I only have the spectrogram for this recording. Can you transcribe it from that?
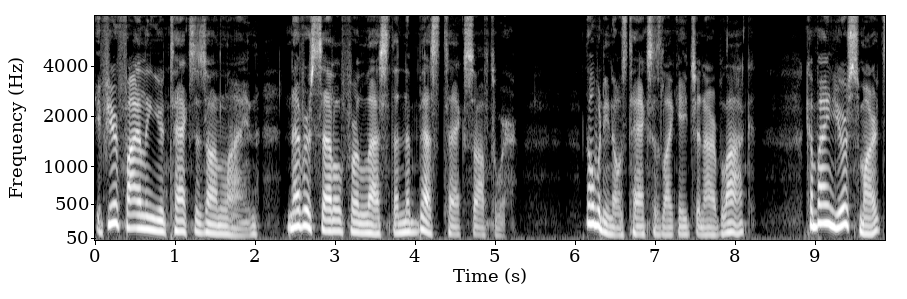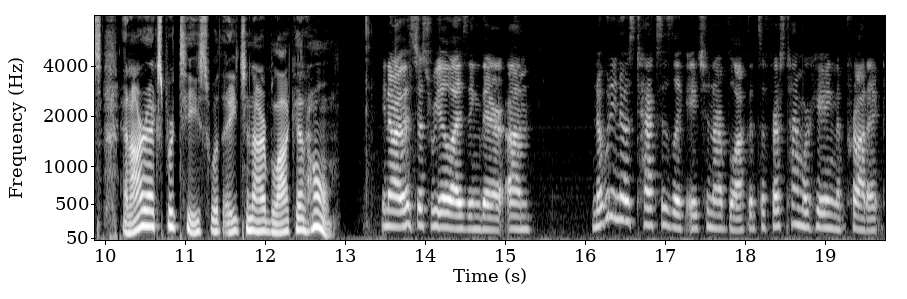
if you're filing your taxes online, never settle for less than the best tax software. Nobody knows taxes like H&R Block. Combine your smarts and our expertise with H&R Block at home. You know, I was just realizing there. Um, nobody knows taxes like H and R Block. That's the first time we're hearing the product.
